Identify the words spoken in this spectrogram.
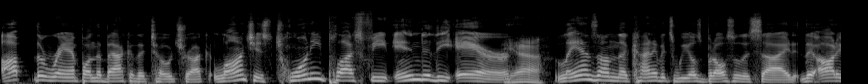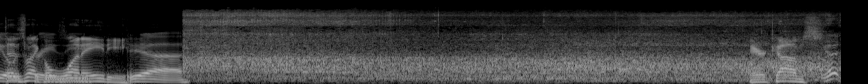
up the ramp on the back of the tow truck, launches 20 plus feet into the air, Yeah. lands on the kind of its wheels, but also the side. The audio Does is like a 180. Yeah. Here it comes. Good.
